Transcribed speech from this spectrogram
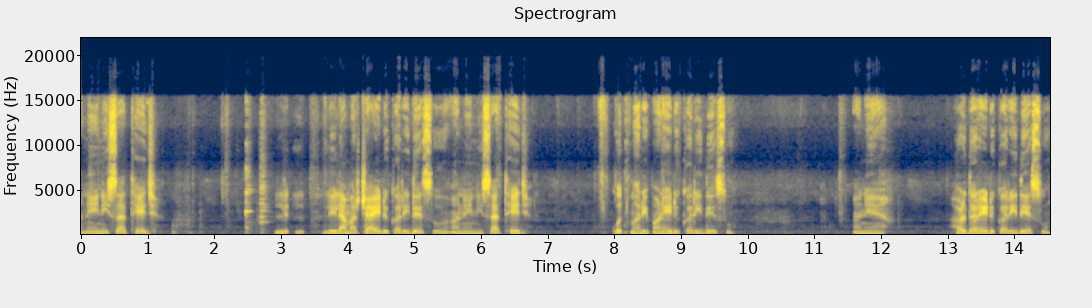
અને એની સાથે જ લીલા મરચાં એડ કરી દઈશું અને એની સાથે જ કોથમરી પણ એડ કરી દઈશું અને હળદર એડ કરી દઈશું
